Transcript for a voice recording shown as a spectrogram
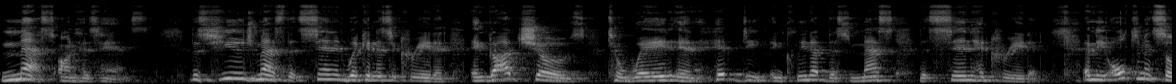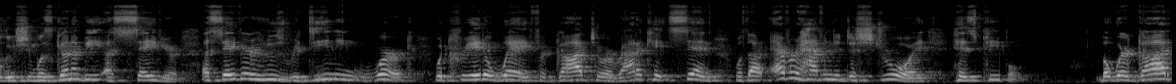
mess on his hands. This huge mess that sin and wickedness had created. And God chose to wade in hip deep and clean up this mess that sin had created. And the ultimate solution was going to be a Savior, a Savior whose redeeming work would create a way for God to eradicate sin without ever having to destroy his people. But where God,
